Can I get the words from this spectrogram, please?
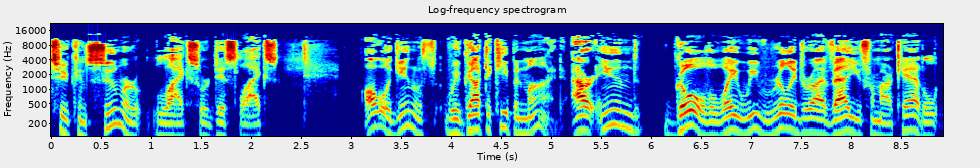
to consumer likes or dislikes. All again with we've got to keep in mind our end goal, the way we really derive value from our cattle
